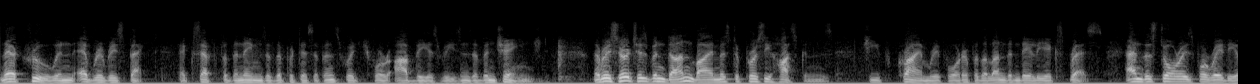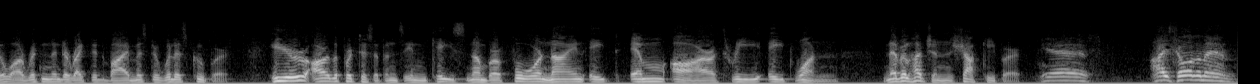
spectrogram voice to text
They're true in every respect, except for the names of the participants, which, for obvious reasons, have been changed. The research has been done by Mr. Percy Hoskins, chief crime reporter for the London Daily Express, and the stories for radio are written and directed by Mr. Willis Cooper. Here are the participants in case number 498MR381. Neville Hutchins, shopkeeper. Yes, I saw the man.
